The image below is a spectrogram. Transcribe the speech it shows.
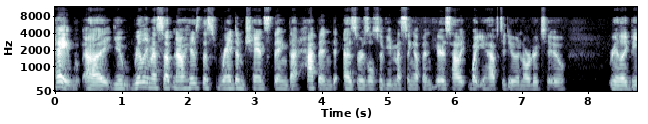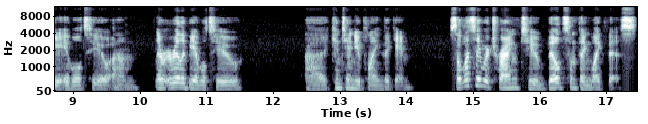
hey, uh, you really mess up. Now here's this random chance thing that happened as a result of you messing up, and here's how what you have to do in order to really be able to um, really be able to uh, continue playing the game. So let's say we're trying to build something like this,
